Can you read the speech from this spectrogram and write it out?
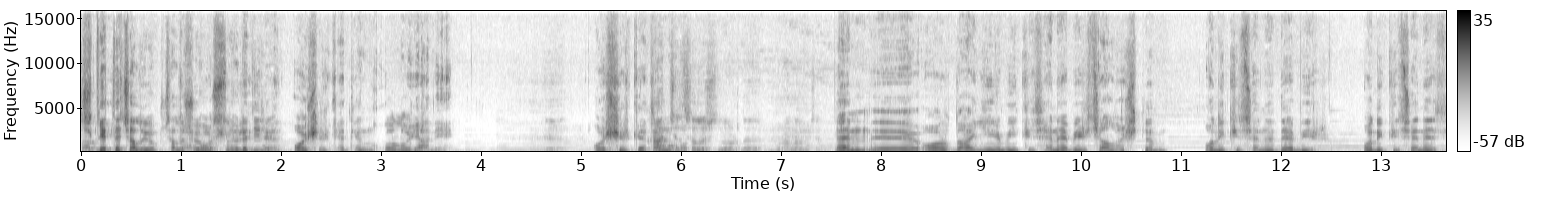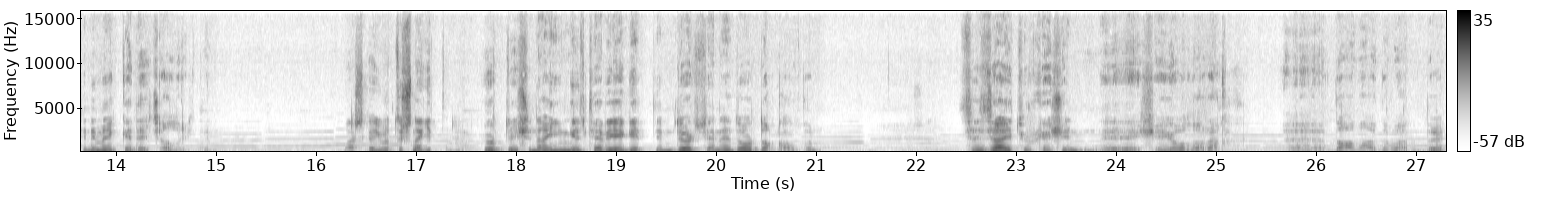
şirkette çalıyor, çalışıyormuşsun öyle değil mi? O şirketin kolu yani. O şirketin Kaç yıl çalıştın orada Burhan amca? Ben e, orada 22 sene bir çalıştım. 12 senede bir. 12 senesini Mekke'de çalıştım. Başka yurt dışına gittin mi? Yurt dışına İngiltere'ye gittim. 4 sene de orada kaldım. Sezai Türkeş'in e, şeyi olarak e, damadı vardı.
